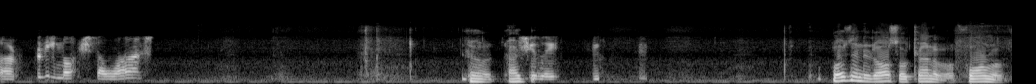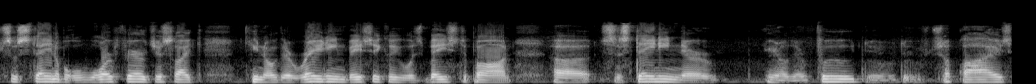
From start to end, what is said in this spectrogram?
Are pretty much the last No, I, Chile. Wasn't it also kind of a form of sustainable warfare, just like you know their raiding basically was based upon uh, sustaining their you know their food, their, their supplies,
